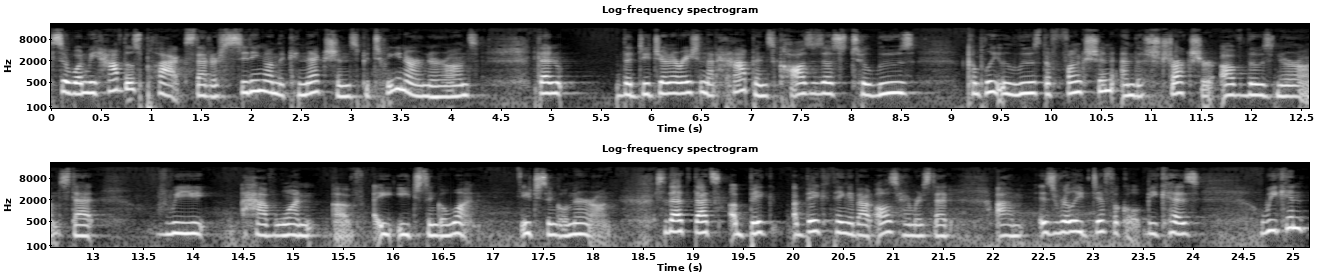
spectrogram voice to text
So when we have those plaques that are sitting on the connections between our neurons, then the degeneration that happens causes us to lose completely lose the function and the structure of those neurons that we have one of each single one, each single neuron. So that that's a big a big thing about Alzheimer's that um, is really difficult because we can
